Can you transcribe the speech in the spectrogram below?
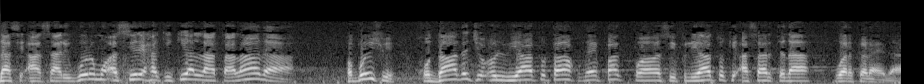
داسی آثار وی ګوره مؤثر حقیقی الله تعالی ده په پوه شوی خو دا ده چی علویاتو ته خدای پاک په سفلیاتو کی اثر چه ده ورکړی ده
